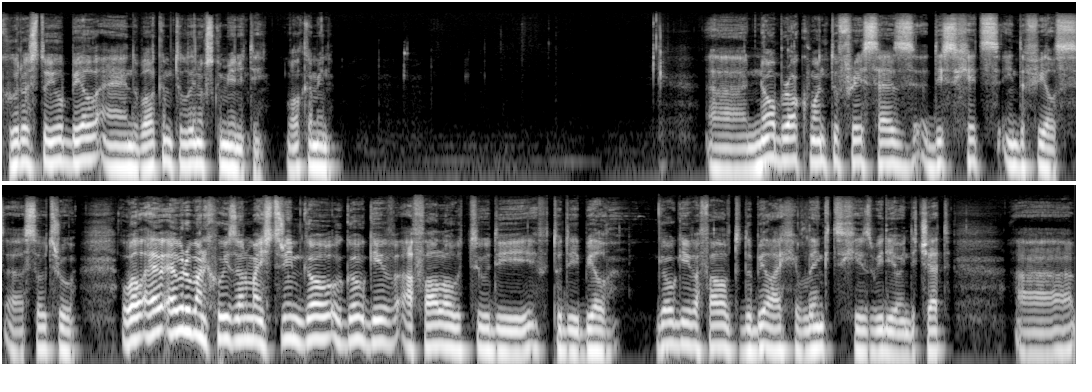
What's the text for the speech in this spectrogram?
Kudos to you, Bill, and welcome to Linux community. Welcome in. Uh, no Brock one two three says this hits in the feels. Uh, so true. Well, everyone who is on my stream, go go give a follow to the to the Bill. Go give a follow to the Bill. I have linked his video in the chat. Uh,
